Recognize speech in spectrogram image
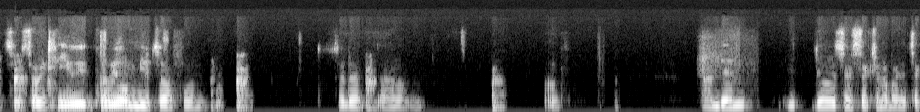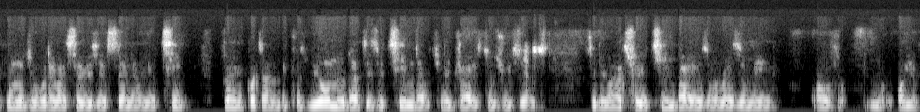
Right. So sorry, can you can we all mute our phone so that um, and then there also section about your technology, whatever service you're selling, and your team. Very important because we all know that it's your team that actually drives those results. So they ask for your team bios and resume of or your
